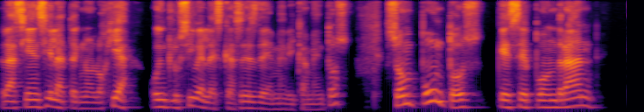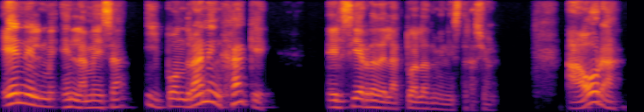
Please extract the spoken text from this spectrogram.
la ciencia y la tecnología, o inclusive la escasez de medicamentos, son puntos que se pondrán en, el, en la mesa y pondrán en jaque el cierre de la actual administración. Ahora,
